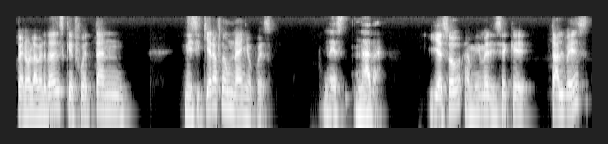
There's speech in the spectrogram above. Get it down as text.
Pero la verdad es que fue tan... Ni siquiera fue un año, pues. Es nada. Y eso a mí me dice que tal vez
